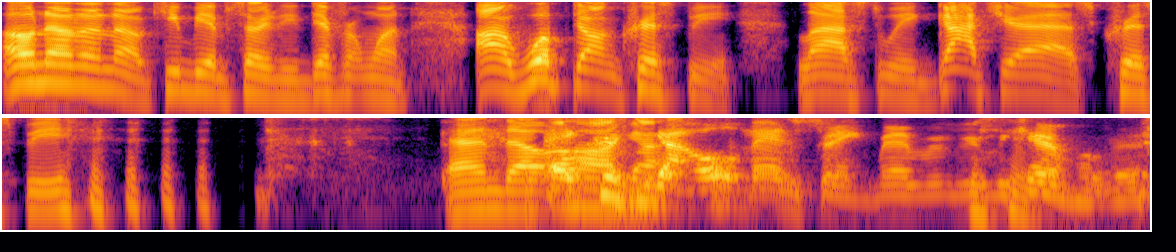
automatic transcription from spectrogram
Oh, no, no, no. QB Absurdity, different one. I whooped on Crispy last week. Got your ass, Crispy. and uh, Hey, oh, you got- got old man strength, man. Be careful, man.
